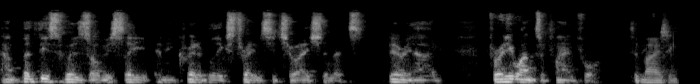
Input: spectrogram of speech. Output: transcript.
Um, but this was obviously an incredibly extreme situation that's very hard for anyone to plan for. It's amazing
